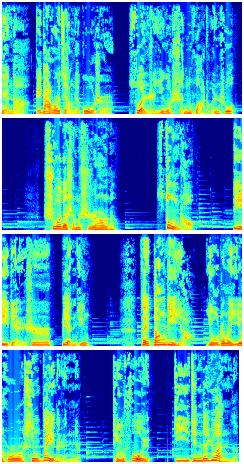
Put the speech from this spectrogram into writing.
天呢，给大伙讲这故事，算是一个神话传说。说的什么时候呢？宋朝，地点是汴京，在当地呀，有这么一户姓魏的人家，挺富裕，几进的院子。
